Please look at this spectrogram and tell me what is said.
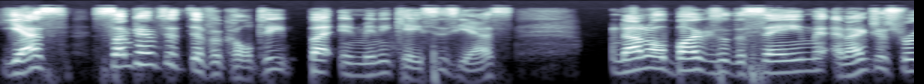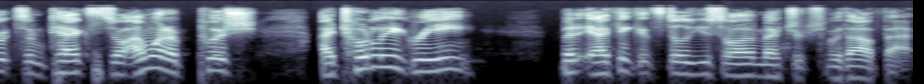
yes, sometimes with difficulty, but in many cases, yes. Not all bugs are the same. And I just wrote some text, so I want to push. I totally agree, but I think it's still useful have metrics without that.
